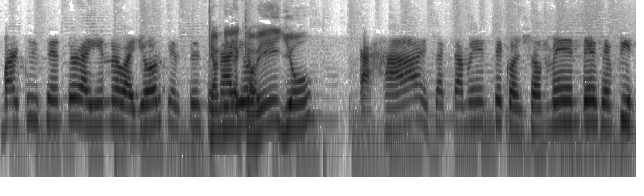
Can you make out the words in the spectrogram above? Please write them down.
Barclays Center ahí en Nueva York, este Camila. Cabello. Ajá, exactamente, con Shawn Mendes, en fin,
